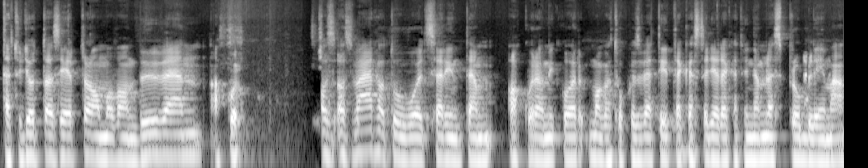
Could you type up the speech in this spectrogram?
tehát hogy ott azért trauma van bőven, akkor az, az várható volt szerintem akkor, amikor magatokhoz vetétek ezt a gyereket, hogy nem lesz probléma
